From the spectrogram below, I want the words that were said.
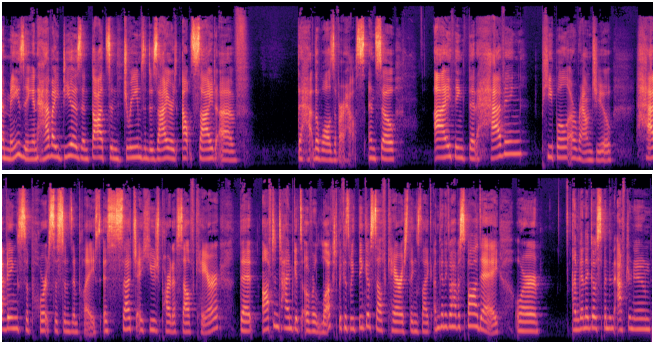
amazing and have ideas and thoughts and dreams and desires outside of the the walls of our house. And so I think that having people around you, having support systems in place is such a huge part of self-care that oftentimes gets overlooked because we think of self-care as things like I'm going to go have a spa day or I'm going to go spend an afternoon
